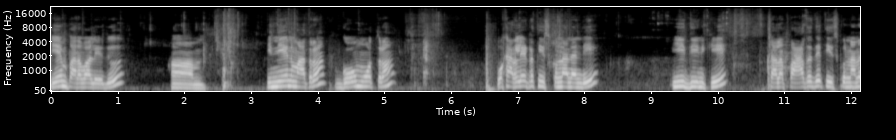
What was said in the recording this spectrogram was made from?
ఏం పర్వాలేదు. నేను మాత్రం గోమూత్రం ఒక అర లీటర్ తీసుకున్నానండి. ఈ దీనికి చాలా పాతదే తీసుకున్నాను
